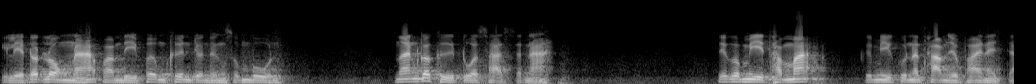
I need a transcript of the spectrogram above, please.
กิเลสลดลงนะฮะความดีเพิ่มขึ้นจนถึงสมบูรณ์ นั่นก็คือตัวศาสนา เรียกว่ามีธรรมะ คือมีคุณธรรมอยู่ภายในใจ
